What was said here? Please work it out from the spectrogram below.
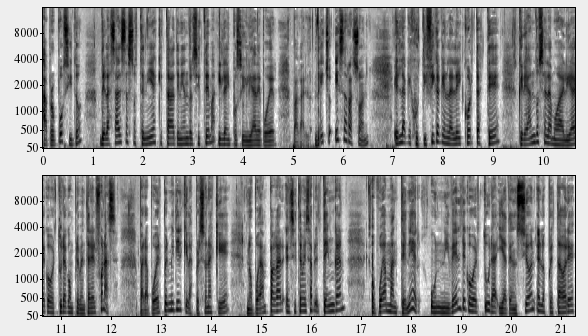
a propósito de las alzas sostenidas que estaba teniendo el sistema y la imposibilidad de poder pagarlo. De hecho, esa razón es la que justifica que en la ley corta esté creándose la modalidad de cobertura complementaria del FONASA, para poder permitir que las personas que no puedan pagar el sistema de ISAPRE tengan o puedan mantener un nivel de cobertura y atención en los prestadores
